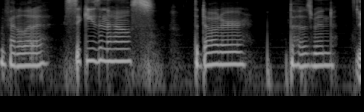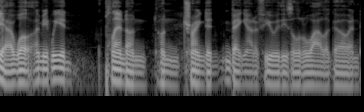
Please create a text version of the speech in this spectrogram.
We've had a lot of sickies in the house. The daughter, the husband. Yeah, well, I mean, we had planned on on trying to bang out a few of these a little while ago, and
